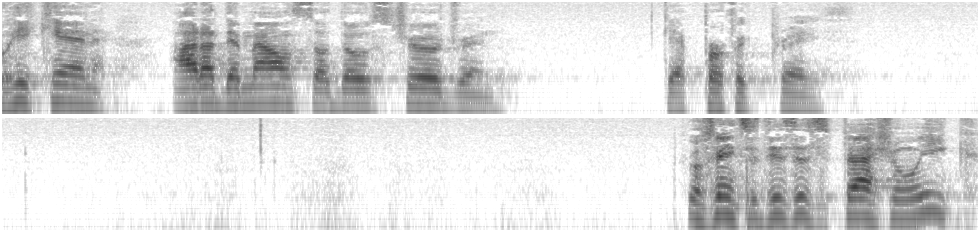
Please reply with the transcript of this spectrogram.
he can out of the mouths of those children get perfect praise. So, Saints, this is Passion week.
